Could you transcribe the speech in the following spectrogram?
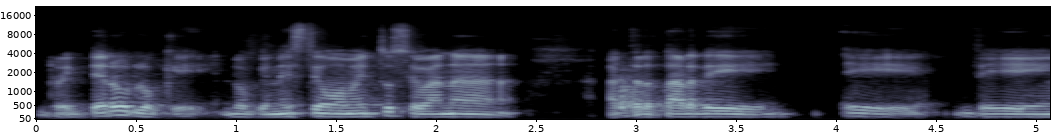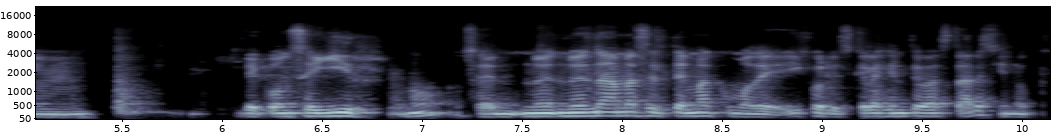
reitero, lo que, lo que en este momento se van a, a tratar de, eh, de, conseguir, ¿no? O sea, no, no, es nada más el tema como de, híjole, es que la gente va a estar, sino que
